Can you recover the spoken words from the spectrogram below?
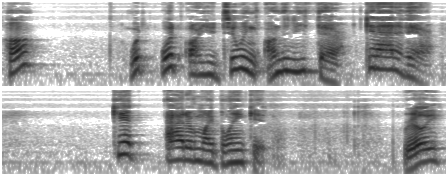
Huh? What what are you doing underneath there? Get out of there. Get out of my blanket. Really?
